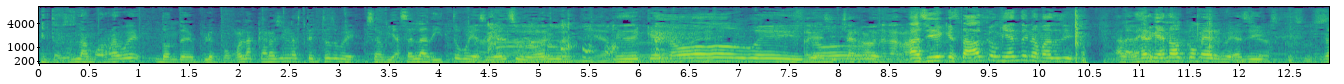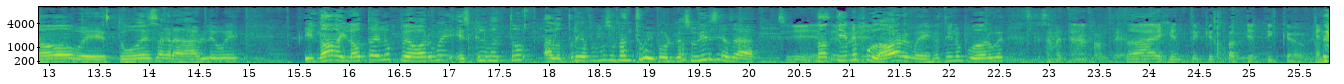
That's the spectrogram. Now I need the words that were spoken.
Entonces la morra, güey, donde le pongo la cara así en las tetas, güey, sabía saladito, güey, así del sudor, güey. Y de que no, güey. No. Así de que estaba comiendo y nomás así, a la verga, no comer, güey, así. No, güey, estuvo desagradable, güey. Y no, y luego todavía lo peor, güey, es que el vato, al otro día fuimos a un antro y volvió a subirse, o sea, Sí, no ese tiene güey. pudor, güey, no tiene pudor, güey. Es que se meten en el papel. No, hay gente que es patética, güey. Gente,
